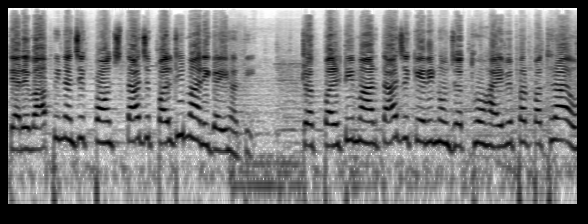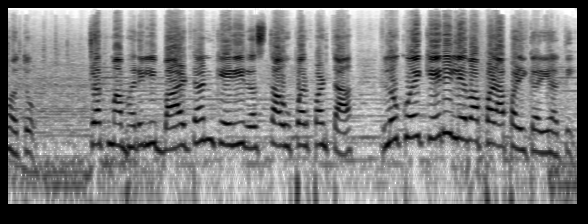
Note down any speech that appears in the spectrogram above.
ત્યારે વાપી નજીક પહોંચતા જ પલટી મારી ગઈ હતી. ટ્રક પલટી મારતા જ કેરીનો જથ્થો હાઈવે પર પથરાયો હતો. ટ્રકમાં ભરેલી બાર ટન કેરી રસ્તા ઉપર પડતા લોકોએ કેરી લેવા પડાપડી કરી હતી.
